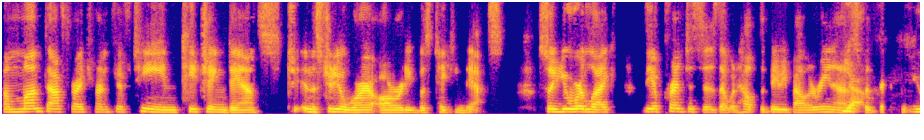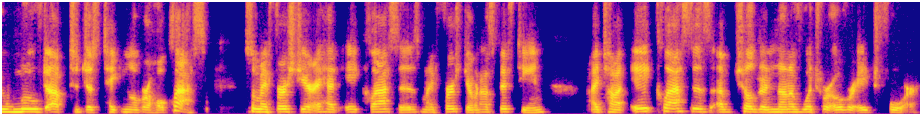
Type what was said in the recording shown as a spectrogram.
a month after I turned 15, teaching dance in the studio where I already was taking dance. So you were like the apprentices that would help the baby ballerinas, Yeah. but then you moved up to just taking over a whole class. So my first year, I had eight classes. My first year when I was 15, I taught eight classes of children, none of which were over age four.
